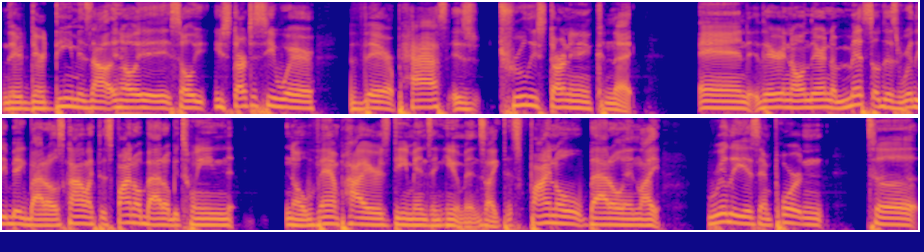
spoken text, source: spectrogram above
their their demons out. You know, it, so you start to see where their past is truly starting to connect, and they're you know they're in the midst of this really big battle. It's kind of like this final battle between you know vampires, demons, and humans. Like this final battle, and like really is important to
